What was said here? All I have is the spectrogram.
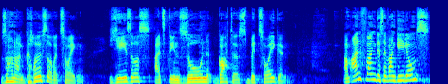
sondern größere Zeugen. Jesus als den Sohn Gottes bezeugen. Am Anfang des Evangeliums,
